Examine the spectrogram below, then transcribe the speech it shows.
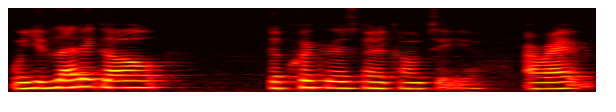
When you let it go, the quicker it's going to come to you. All right?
